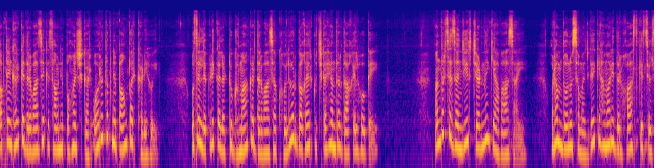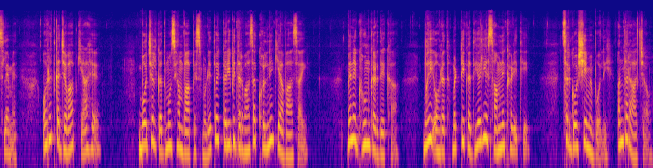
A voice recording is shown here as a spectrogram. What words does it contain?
अपने घर के दरवाजे के सामने पहुंचकर औरत अपने पाँव पर खड़ी हुई। उसने लकड़ी का लट्टू घुमाकर दरवाज़ा खोला और बगैर कुछ कहे अंदर दाखिल हो गई। अंदर से जंजीर चढ़ने की आवाज़ आई और हम दोनों समझ गए कि हमारी दरख्वास्त के सिलसिले में औरत का जवाब क्या है? बोझल कदमों से हम वापस मुड़े तो एक करीबी दरवाज़ा खुलने की आवाज़ आई। मैंने घूम कर देखा। वही औरत मट्टी का दिया लिए सामने खड़ी थी। सरगोशी में बोली, अंदर आ जाओ।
